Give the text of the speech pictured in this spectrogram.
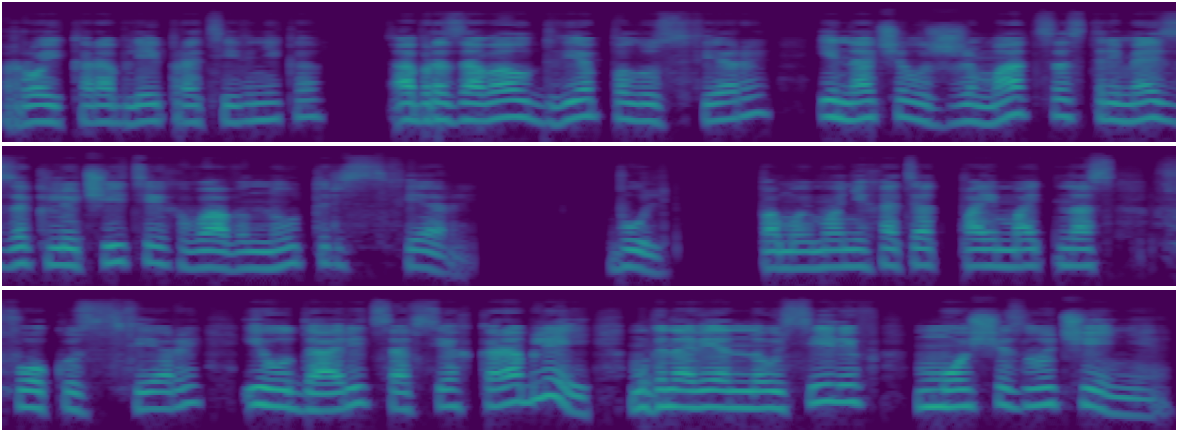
Рой кораблей противника образовал две полусферы и начал сжиматься, стремясь заключить их вовнутрь сферы. Буль, по-моему, они хотят поймать нас в фокус сферы и ударить со всех кораблей, мгновенно усилив мощь излучения.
